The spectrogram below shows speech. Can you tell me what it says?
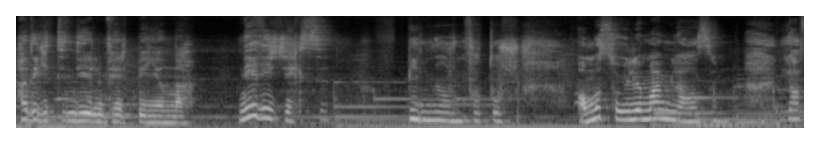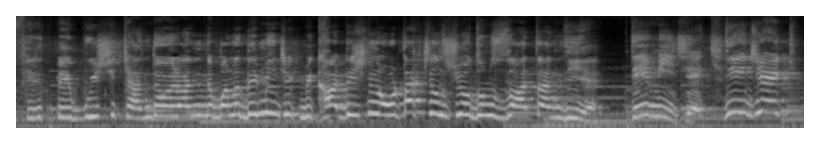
Hadi gittin diyelim Ferit Bey'in yanına. Ne diyeceksin? Bilmiyorum Fatoş ama söylemem lazım. Ya Ferit Bey bu işi kendi öğrendiğinde bana demeyecek mi? Kardeşinle ortak çalışıyordunuz zaten diye. Demeyecek. Diyecek.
